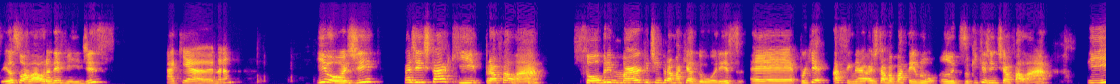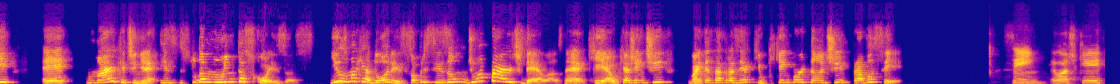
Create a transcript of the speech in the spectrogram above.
Eu sou a Laura Devides. Aqui é a Ana. E hoje a gente está aqui para falar sobre marketing para maquiadores, é, porque assim, né, a gente estava batendo antes o que, que a gente ia falar, e é, marketing é, estuda muitas coisas. E os maquiadores só precisam de uma parte delas, né? Que é o que a gente vai tentar trazer aqui, o que é importante para você. Sim, eu acho que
